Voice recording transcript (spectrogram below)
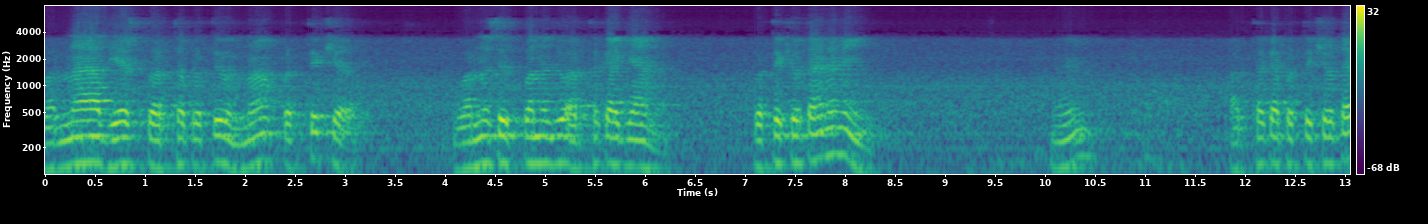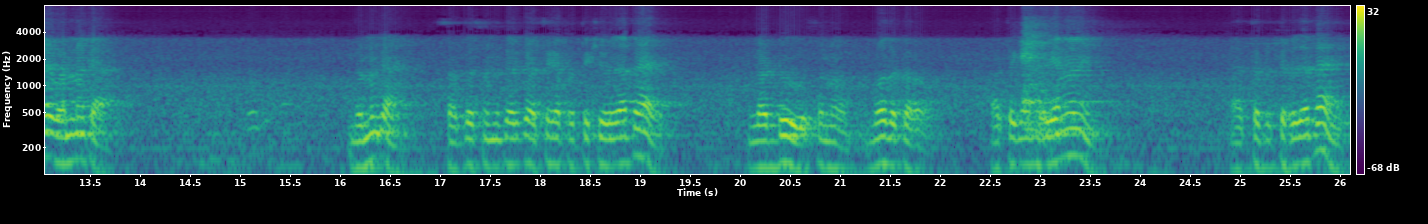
वर्णाध्यस्त अर्थ प्रत्यय न प्रत्यक्ष। वर्ण से उत्पन्न जो अर्थ का ज्ञान प्रत्यक्ष होता है ना नहीं? है? अर्थ का प्रत्यक्ष होता है, वर्ण का? दोनों का शब्द सुनकर के अर्थ का प्रत्यक्ष हो जाता है। लड्डू सुनो मोद कहो अर्थ ज्ञान हो? गया ना नहीं अर्थ प्रत्यय हो जाता है।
